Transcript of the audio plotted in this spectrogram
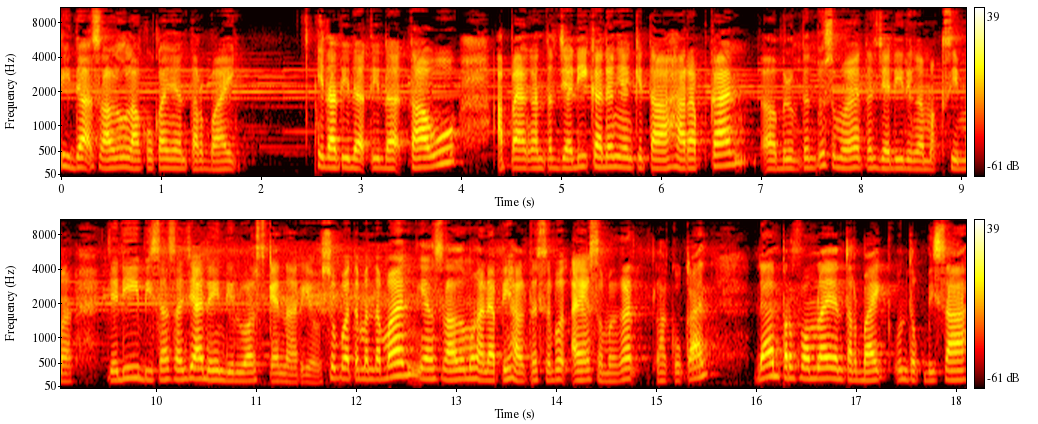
tidak selalu lakukan yang terbaik kita tidak tidak tahu apa yang akan terjadi. Kadang yang kita harapkan uh, belum tentu semuanya terjadi dengan maksimal. Jadi bisa saja ada yang di luar skenario. So buat teman-teman yang selalu menghadapi hal tersebut ayo semangat lakukan dan performlah yang terbaik untuk bisa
